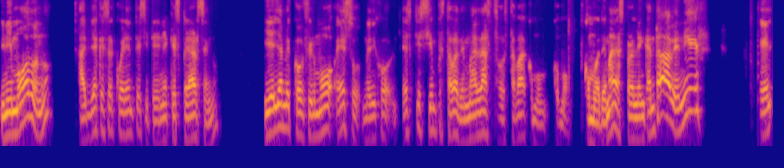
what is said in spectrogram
Y ni modo, ¿no? Había que ser coherentes y tenía que esperarse, ¿no? Y ella me confirmó eso, me dijo, es que siempre estaba de malas o estaba como, como, como de malas, pero le encantaba venir. Él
